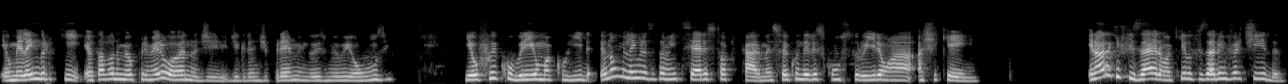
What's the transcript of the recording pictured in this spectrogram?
Eu me lembro que eu estava no meu primeiro ano de, de Grande Prêmio, em 2011, e eu fui cobrir uma corrida. Eu não me lembro exatamente se era Stock Car, mas foi quando eles construíram a, a chicane. E na hora que fizeram aquilo, fizeram invertida.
